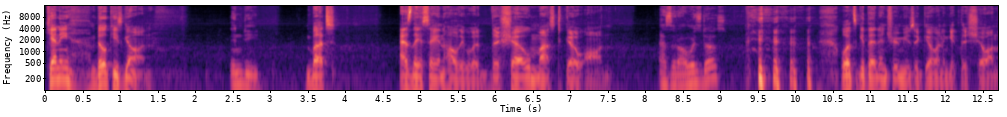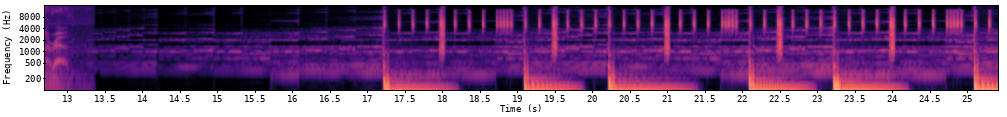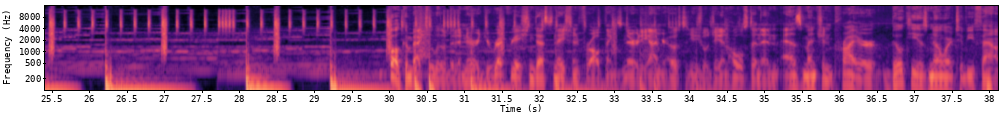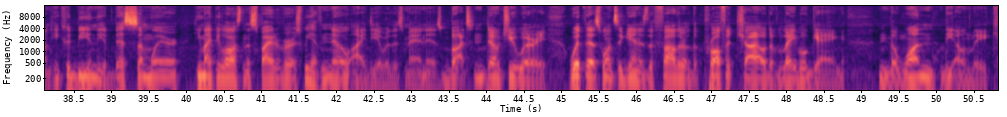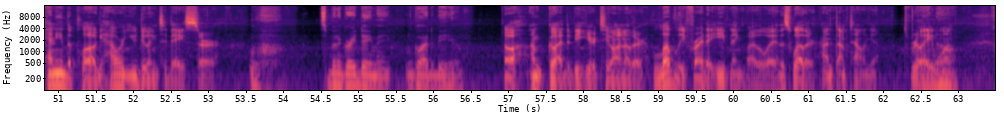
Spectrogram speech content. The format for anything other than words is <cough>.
Kenny, Bilkey's gone. Indeed. But, as they say in Hollywood, the show must go on. As it always does. well, <laughs> let's get that intro music going and get this show on the road. Welcome back to a little bit of nerd, your recreation destination for all things nerdy. I'm your host, as usual, Jalen Holston, and as mentioned prior, Bilkey is nowhere to be found. He could be in the abyss somewhere. He might be lost in the Spider Verse. We have no idea where this man is. But don't you worry. With us once again is the father of the prophet child of Label Gang, the one, the only, Kenny the Plug. How are you doing today, sir? It's been a great day, mate. I'm glad to be here. Oh, I'm glad to be here too on another lovely Friday evening. By the way, this weather, I'm, I'm telling you, it's real a one.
